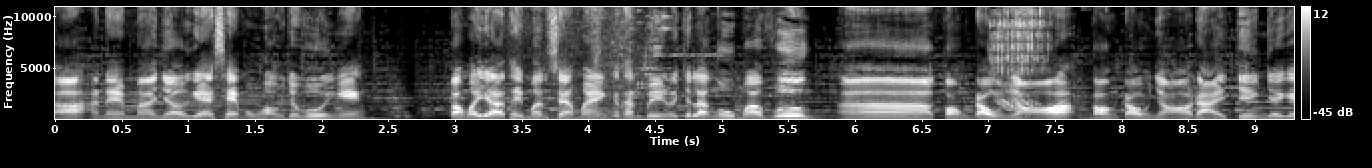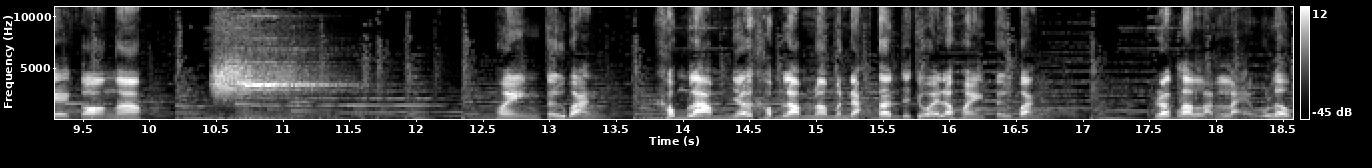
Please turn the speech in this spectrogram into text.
đó anh em à, nhớ ghé xem ủng hộ cho vui nghe. Còn bây giờ thì mình sẽ mang cái thành viên đó chính là ngu ma vương. À con trâu nhỏ con trâu nhỏ đại chiến với cái con uh, hoàng tử băng. Không lầm nhớ không lầm là mình đặt tên cho chú ấy là hoàng tử băng. Rất là lạnh lẽo luôn.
